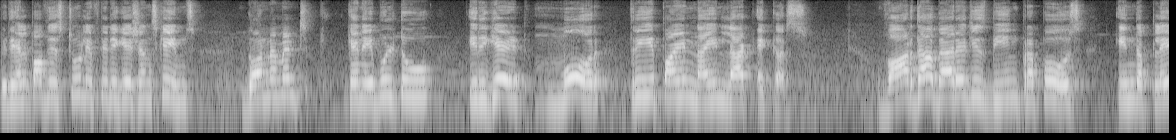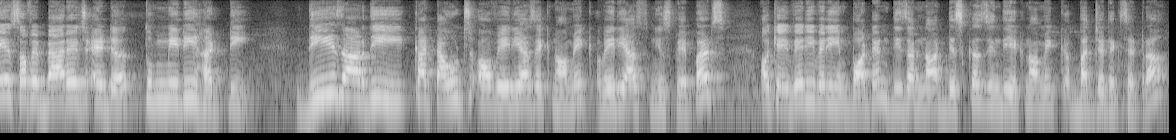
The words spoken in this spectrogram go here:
with the help of these two lift irrigation schemes government can able to irrigate more 3.9 lakh acres Wardha barrage is being proposed in the place of a barrage at Tummidi Hatti. These are the cutouts of various economic various newspapers. Okay very very important. These are not discussed in the economic budget etc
